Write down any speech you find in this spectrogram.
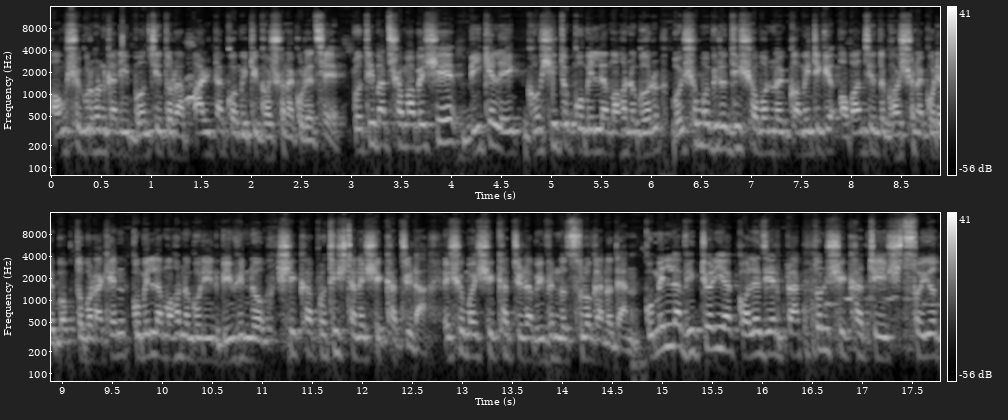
অংশগ্রহণকারী বঞ্চিতরা পাল্টা কমিটি ঘোষণা করেছে। প্রতিবাদ সমাবেশে বিকেলে ঘোষিত কুমিল্লা মহানগর বৈষম্য বিরোধী সমন্বয় কমিটিকে অবাঞ্ছিত ঘোষণা করে বক্তব্য রাখেন কুমিল্লা মহানগরীর বিভিন্ন শিক্ষা প্রতিষ্ঠানের শিক্ষার্থীরা। এ সময় শিক্ষার্থীরা বিভিন্ন স্লোগানও দেন। কুমিল্লা ভিক্টোরিয়া কলেজের প্রাক্তন শিক্ষার্থী সৈয়দ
